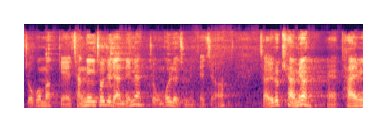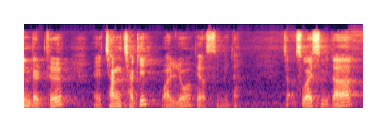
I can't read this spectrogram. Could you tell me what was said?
조그맣게 장력이 조절이 안 되면 조금 올려주면 되죠. 자 이렇게 하면 타이밍 벨트 장착이 완료되었습니다. 자 수고하셨습니다.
